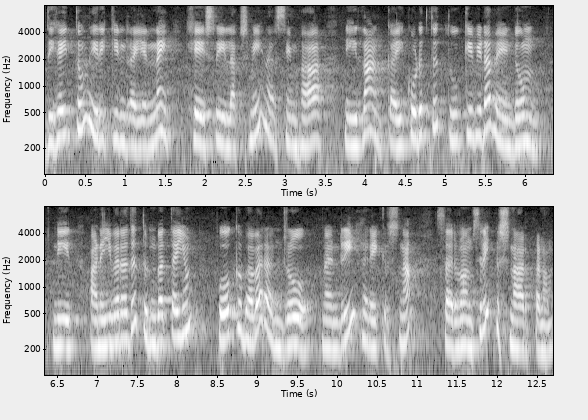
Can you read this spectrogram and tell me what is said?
திகைத்தும் இருக்கின்ற என்னை ஹே ஸ்ரீ லக்ஷ்மி நரசிம்ஹா நீர்தான் கை கொடுத்து தூக்கிவிட வேண்டும். நீர் அனைவரது துன்பத்தையும் போக்குபவர் அன்றோ. நன்றி. ஹரே கிருஷ்ணா. சர்வம் ஸ்ரீ கிருஷ்ணார்ப்பணம்.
